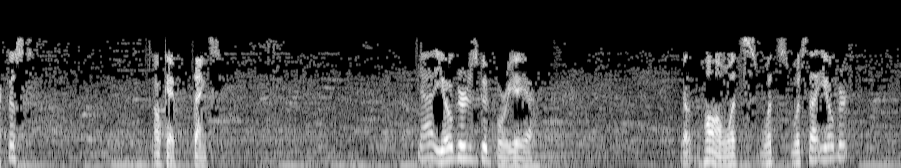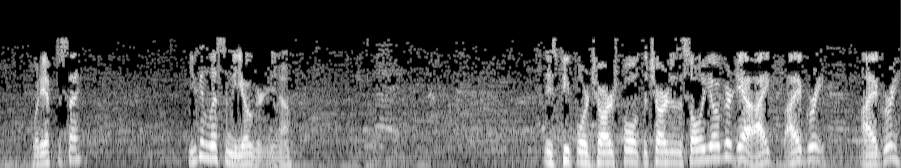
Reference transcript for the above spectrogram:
breakfast? Okay, thanks. Yeah, yogurt is good for you. Yeah. yeah. Hold on. What's what's what's that yogurt? What do you have to say? You can listen to yogurt. You know. These people are chargeful with the charge of the soul yogurt. Yeah, I I agree. I agree.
